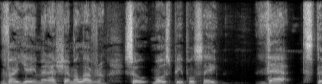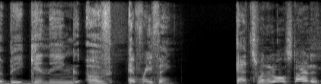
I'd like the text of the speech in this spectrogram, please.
Vayemer Hashem al Avram. So most people say that's the beginning of everything. That's when it all started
